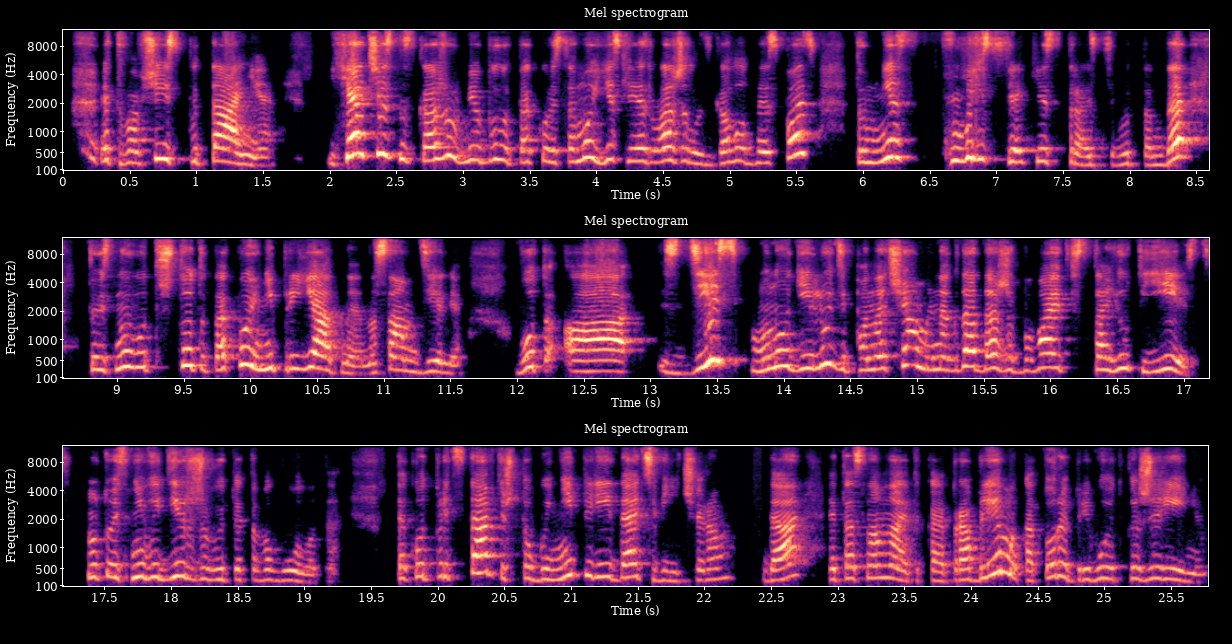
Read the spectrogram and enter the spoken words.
– это вообще испытание. Я честно скажу, у меня было такое самое, если я ложилась голодная спать, то мне есть всякие страсти, вот там, да, то есть, ну, вот что-то такое неприятное на самом деле. Вот а, здесь многие люди по ночам иногда даже бывает встают есть, ну, то есть не выдерживают этого голода. Так вот, представьте, чтобы не переедать вечером, да, это основная такая проблема, которая приводит к ожирению.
